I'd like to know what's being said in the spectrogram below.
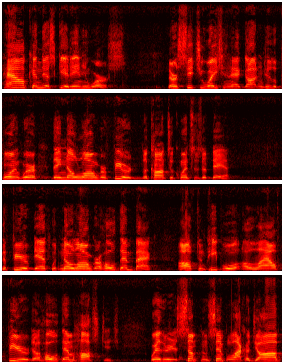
how can this get any worse? Their situation had gotten to the point where they no longer feared the consequences of death. The fear of death would no longer hold them back. Often people allow fear to hold them hostage, whether it's something simple like a job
